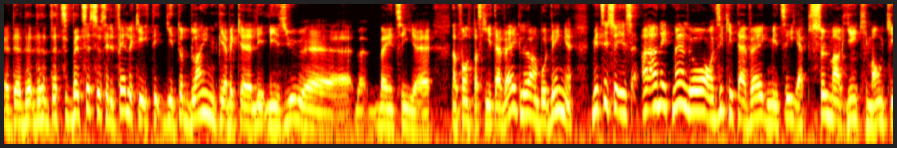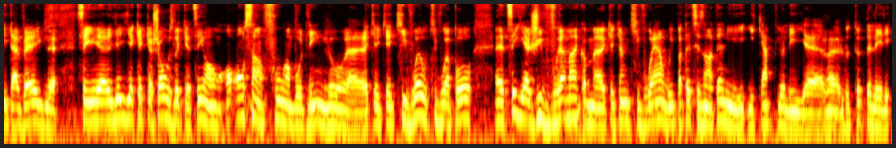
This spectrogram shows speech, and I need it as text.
de ben, tu sais, c'est le fait qu'il est, est, tout blind, puis avec euh, les, les, yeux. Euh, ben, tu sais, dans le fond, c'est parce qu'il est aveugle, là, en bout de ligne. Mais tu sais, honnêtement, là, on dit qu'il est aveugle, mais tu sais, il n'y a absolument rien qui montre qu'il est aveugle. Il y, a quelque chose là, que on, on, s'en fout en bout de ligne, là, qui, voit ou qui voit pas. il agit vraiment comme quelqu'un qui voit. Oui, peut-être ses antennes, il, capte les, tout les,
